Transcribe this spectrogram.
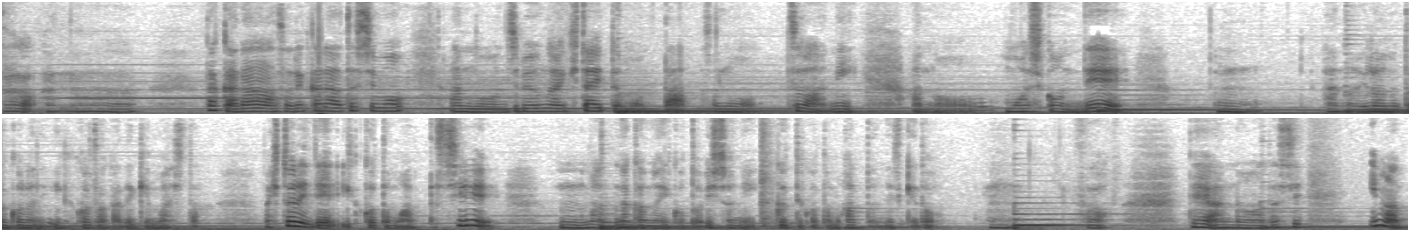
そうあのー、だからそれから私もあの自分が行きたいと思ったそのツアーにあの申し込んで、うん、あのいろんなところに行くことができました。まあ、一人で行くこともあったしうんまあ、仲のいい子と一緒に行くってこともあったんですけど、うん、そう。であの私今って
